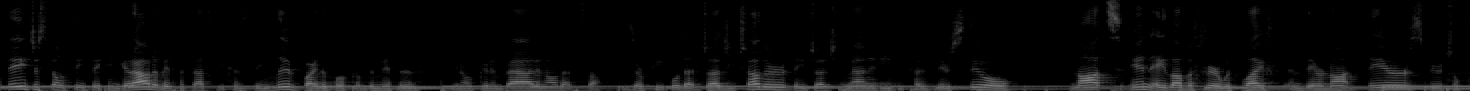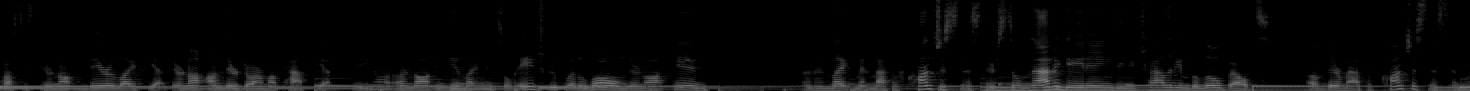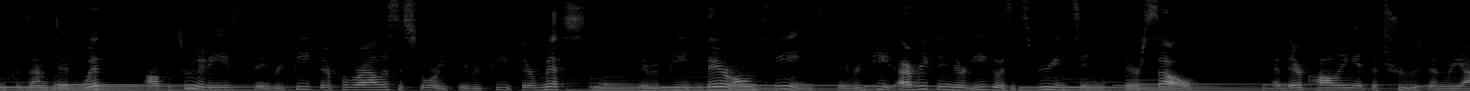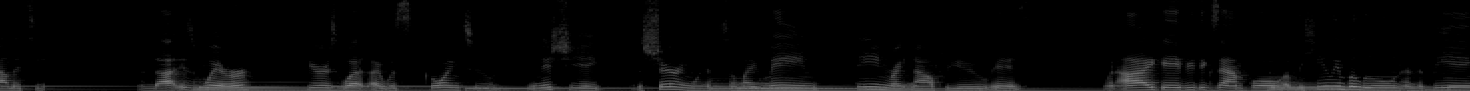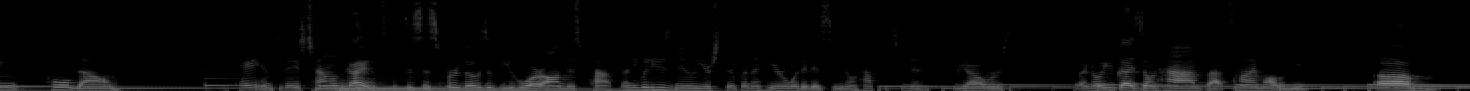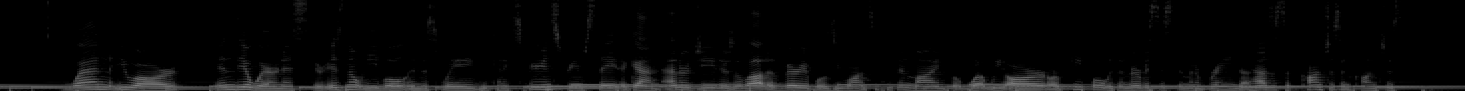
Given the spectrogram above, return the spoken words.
they just don't think they can get out of it but that's because they live by the book of the myth of you know good and bad and all that stuff. These are people that judge each other. They judge humanity because they're still not in a love affair with life and they're not their spiritual process they're not their life yet. They're not on their dharma path yet. They are not in the enlightenment soul age group let alone they're not in an enlightenment map of consciousness. They're still navigating the neutrality and below belt of their map of consciousness. And when presented with opportunities, they repeat their paralysis stories, they repeat their myths, they repeat their own themes, they repeat everything their ego is experiencing, their self, and they're calling it the truth and reality. And that is where, here's what I was going to initiate the sharing with. So, my main theme right now for you is when I gave you the example of the helium balloon and the being pulled down, okay, in today's channeled guidance, because this is for those of you who are on this path. Anybody who's new, you're still going to hear what it is, so you don't have to tune in. It's three hours. So I know you guys don't have that time, all of you. Um, when you are in the awareness. There is no evil in this way. We can experience dream state. Again, energy, there's a lot of variables you want to keep in mind, but what we are are people with a nervous system and a brain that has a subconscious and conscious.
